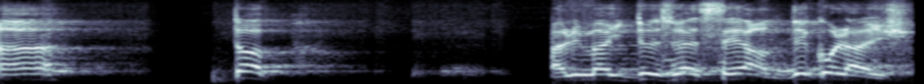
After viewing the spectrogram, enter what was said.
1, top Allumage 2 ESR, décollage.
